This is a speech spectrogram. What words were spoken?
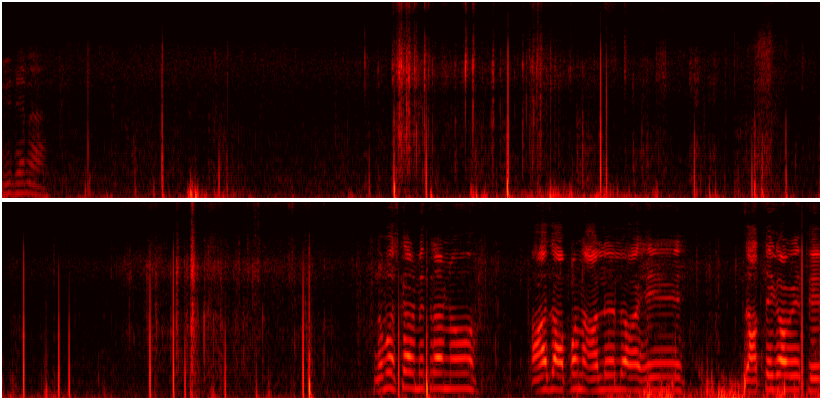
दे ना. नमस्कार मित्रांनो आज आपण आलेलो आहे जातेगाव येथे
